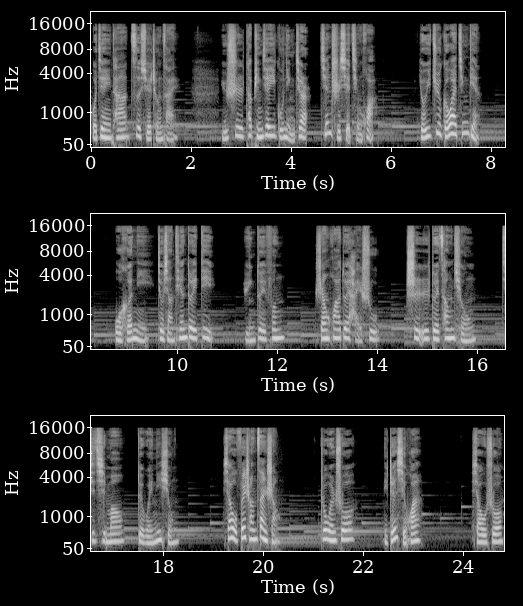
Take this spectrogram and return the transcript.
我建议他自学成才，于是他凭借一股拧劲儿，坚持写情话。有一句格外经典：“我和你就像天对地，云对风，山花对海树。”赤日对苍穹，机器猫对维尼熊，小五非常赞赏。周文说：“你真喜欢？”小五说：“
